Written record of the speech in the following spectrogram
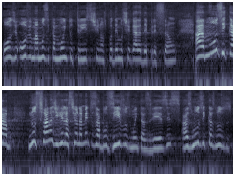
ouve, ouve uma música muito triste, nós podemos chegar à depressão. A música nos fala de relacionamentos abusivos muitas vezes. As músicas nos,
